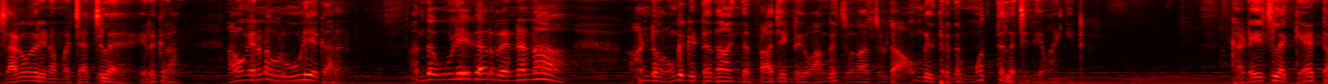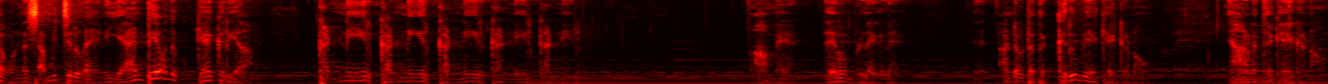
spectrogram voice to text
சகோதரி நம்ம சர்ச்சில் இருக்கிறாங்க. அவங்க என்னன்னா ஒரு ஊழியக்காரர். அந்த ஊழியக்காரர் என்னன்னா ஆண்டவர் உங்ககிட்ட தான் இந்த ப்ராஜெக்ட்டுக்கு வாங்க சொன்னான்னு சொல்லிட்டு அவங்கள்ட்ட இருந்து மொத்த லட்சத்தையை வாங்கிட்டு. கடைசியில் கேட்ட உடனே சபிச்சிருவேன். நீ ஏன்ட்டே வந்து கேட்குறியா கண்ணீர் கண்ணீர் கண்ணீர் கண்ணீர் கண்ணீர். ஆமே தேவ பிள்ளைகளே ஆண்டவர்கிட்ட அந்த கிருபையை கேட்கணும். ஞானத்தை கேட்கணும்.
